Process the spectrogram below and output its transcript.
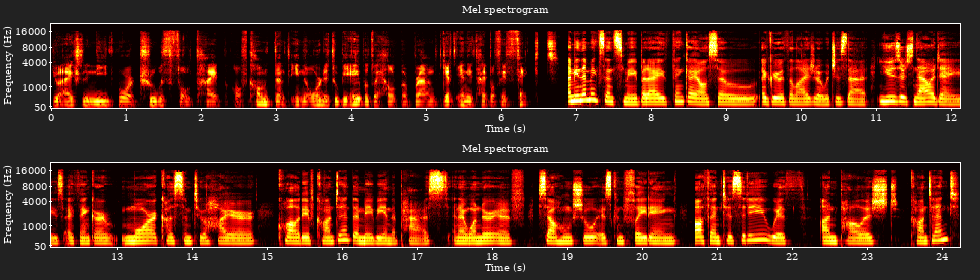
you actually need more truthful type of content in order to be able to help a brand get any type of effect. I mean, that makes sense to me, but I think I also agree with Elijah, which is that users nowadays, I think, are more accustomed to a higher quality of content than maybe in the past. And I wonder if Xiaohongshu is conflating authenticity with unpolished content.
